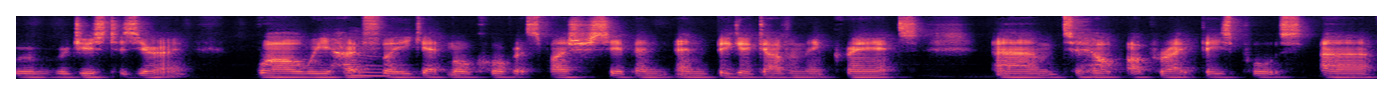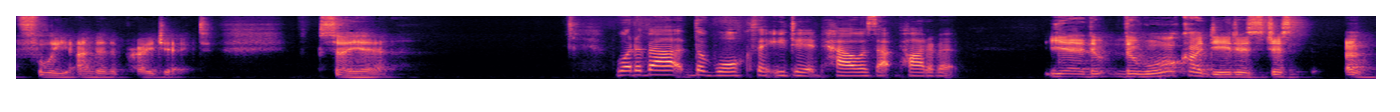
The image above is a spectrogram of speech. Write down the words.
will reduce to zero while we mm. hopefully mm. get more corporate sponsorship and, and bigger government grants um, to help operate these pools uh, fully under the project. So, yeah. What about the walk that you did? How was that part of it? Yeah, the, the walk I did is just a,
